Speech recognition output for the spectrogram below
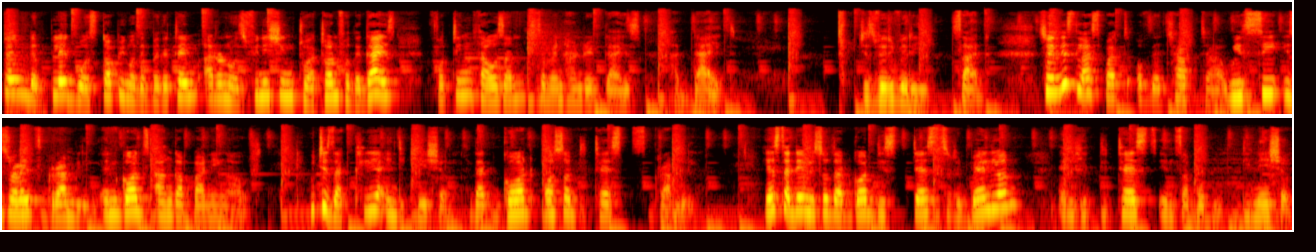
time the plague was stopping, or the, by the time Aaron was finishing to atone for the guys, 14,700 guys had died, which is very, very sad. So, in this last part of the chapter, we see Israelites grumbling and God's anger burning out, which is a clear indication that God also detests grumbling. Yesterday we saw that God detests rebellion and he detests insubordination.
